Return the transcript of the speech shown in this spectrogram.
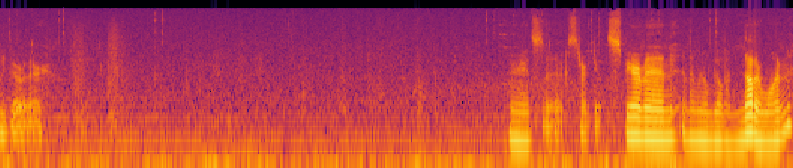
You go over there. Alright, so start doing spearmen, and then we'll build another one.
